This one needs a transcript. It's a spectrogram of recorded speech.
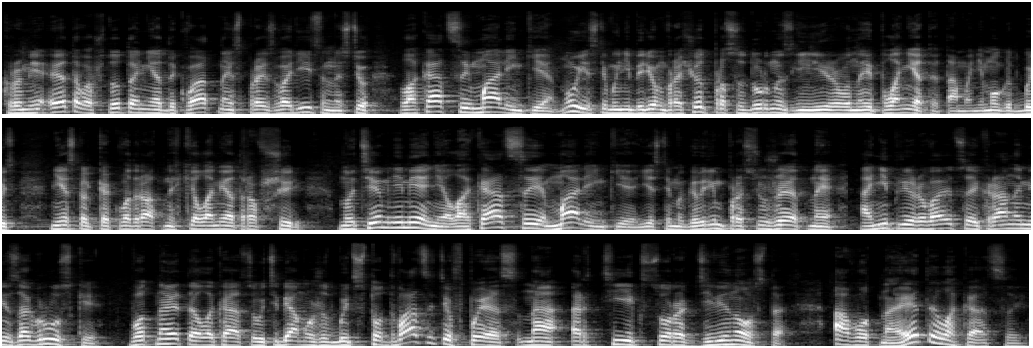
Кроме этого, что-то неадекватное с производительностью. Локации маленькие, ну если мы не берем в расчет процедурно сгенерированные планеты, там они могут быть несколько квадратных километров вширь. Но тем не менее, локации маленькие, если мы говорим про сюжетные, они прерываются экранами загрузки. Вот на этой локации у тебя может быть 120 FPS на RTX 4090, а вот на этой локации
